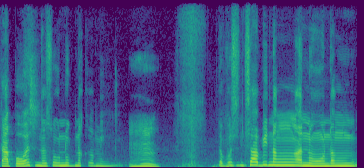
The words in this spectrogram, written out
Tapos? nasunog na kami. Mm. Tapos sabi ng ano, ng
